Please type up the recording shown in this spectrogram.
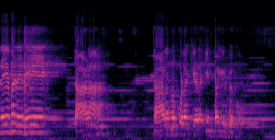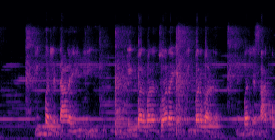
ರೇ ಸಾರೆ ರೇ ತಾಳ. ತಾಳನು ಕೂಡ ಕೇಳಕ್ ಇಂಪಾಗಿರ್ಬೇಕು. ಹಿಂಗ್ ಬರ್ಲಿ ತಾಳ, ಹಿಂಗ್ ಹಿಂಗ್ ಬರ್ಬಾರ್ದು, ಜೋರಾಗಿ ಹಿಂಗ್ ಬರ್ಬಾರ್ದು. ಹಿಂಗ್ ಬರ್ಲಿ ಸಾಕು.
